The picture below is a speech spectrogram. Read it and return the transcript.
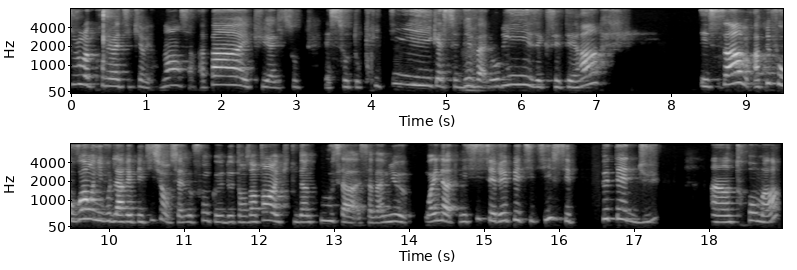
toujours la problématique qui revient. Non, ça ne va pas, et puis elles s'autocritiquent, elles se dévalorisent, etc. Et ça, après, il faut voir au niveau de la répétition. Si elles ne font que de temps en temps et puis tout d'un coup, ça, ça va mieux, why not? Mais si c'est répétitif, c'est peut-être dû à un trauma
